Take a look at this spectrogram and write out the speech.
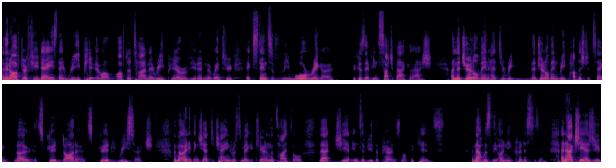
And then after a few days, they re well, after a time, they re peer reviewed it and it went through extensively more rigor because there'd been such backlash. And the journal then had to re- the journal then republished it saying, no, it's good data, it's good research. And the only thing she had to change was to make it clear in the title that she had interviewed the parents, not the kids. And that was the only criticism. And actually, as you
